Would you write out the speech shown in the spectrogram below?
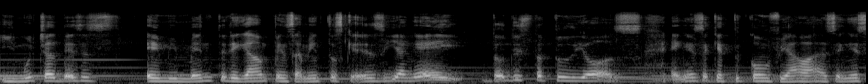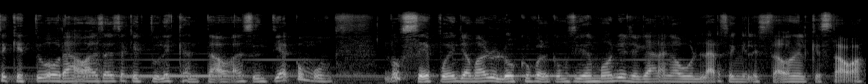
Y muchas veces en mi mente llegaban pensamientos que decían, hey, ¿Dónde está tu Dios? En ese que tú confiabas, en ese que tú orabas, a ese que tú le cantabas. Sentía como, no sé, pueden llamarlo loco, pero como si demonios llegaran a burlarse en el estado en el que estaba.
